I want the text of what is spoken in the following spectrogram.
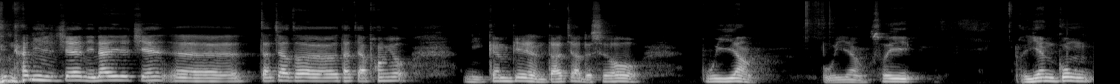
你拿你的钱，你拿你的钱，呃，大家的大家朋友，你跟别人打架的时候不一样，不一样，所以练功，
